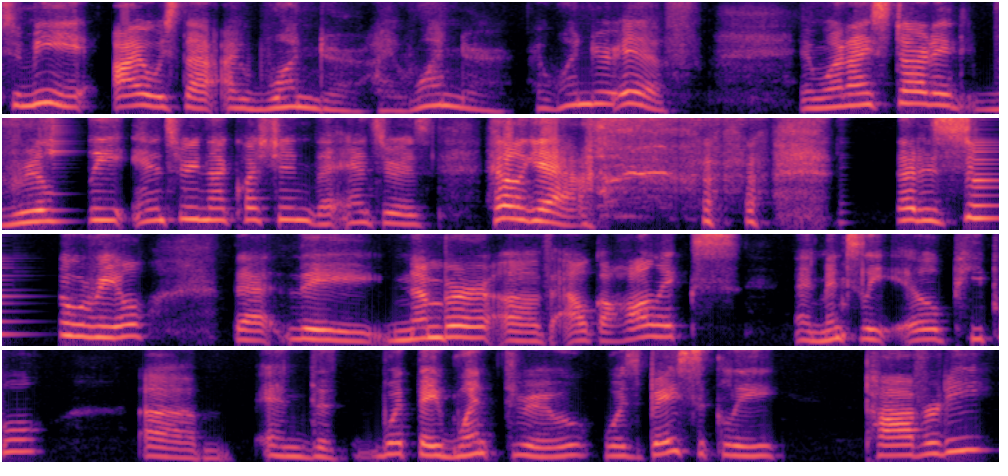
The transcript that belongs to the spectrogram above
to me, I always thought, I wonder, I wonder, I wonder if. And when I started really answering that question, the answer is hell yeah. that is so real that the number of alcoholics and mentally ill people um, and the, what they went through was basically poverty,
